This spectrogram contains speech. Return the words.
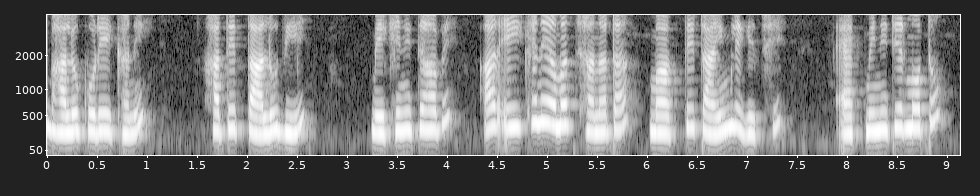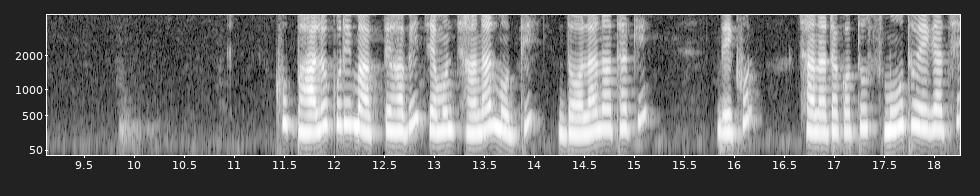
ভালো করে এখানে হাতের তালু দিয়ে মেখে নিতে হবে। আর এইখানে আমার ছানাটা মাখতে টাইম লেগেছে এক মিনিটের মতো। খুব ভালো করে মাখতে হবে যেমন ছানার মধ্যে দলা না থাকে। দেখুন, ছানাটা কত স্মুথ হয়ে গেছে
